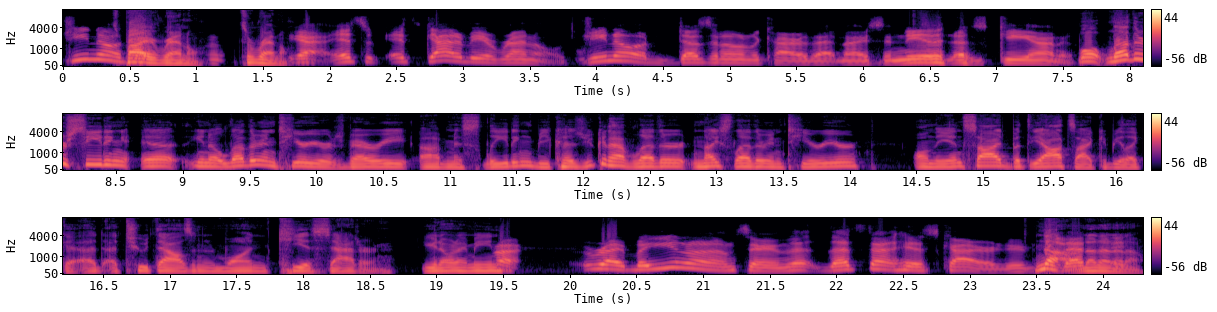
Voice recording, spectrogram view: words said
Geno It's probably a rental. It's a rental. Yeah, it's it's got to be a rental. Geno doesn't own a car that nice, and neither does Keanu. Well, leather seating, uh, you know, leather interior is very uh, misleading because you could have leather, nice leather interior on the inside, but the outside could be like a, a, a 2001 Kia Saturn. You know what I mean? Right, right. But you know what I'm saying. That that's not his car, dude. No, That's no, no, no, no.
